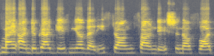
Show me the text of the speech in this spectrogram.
my undergrad gave me a very strong foundation of what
